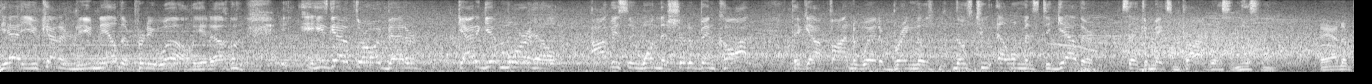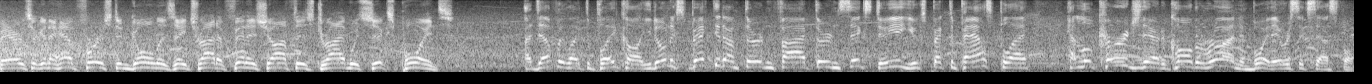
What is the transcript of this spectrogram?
Yeah, you kind of you nailed it pretty well, you know. He's got to throw it better. Got to get more help. Obviously one that should have been caught. They got to find a way to bring those, those two elements together so they can make some progress in this one. And the Bears are going to have first and goal as they try to finish off this drive with six points. I definitely like the play call. You don't expect it on third and five, third and six, do you? You expect a pass play. Had a little courage there to call the run, and boy, they were successful.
